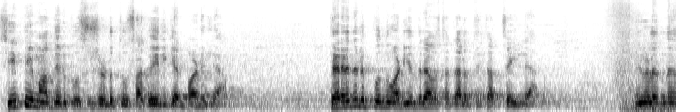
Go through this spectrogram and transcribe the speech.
സി പി എം ഒരു പൊസിഷൻ എടുത്തു സഹകരിക്കാൻ പാടില്ല. തെരഞ്ഞെടുപ്പൊന്നും അടിയന്തരാവസ്ഥ കാലത്ത് ചർച്ചയില്ല. നിങ്ങളിന്ന്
